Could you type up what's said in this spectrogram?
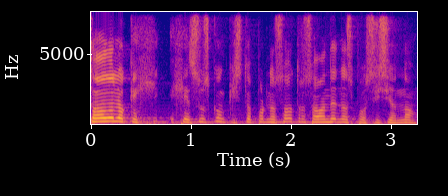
todo lo que Jesús conquistó por nosotros, a dónde nos posicionó.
